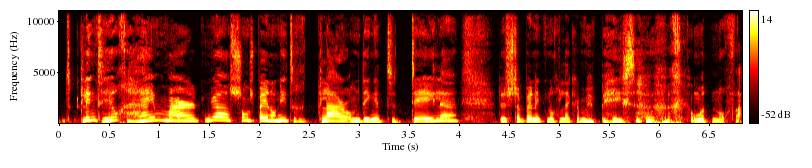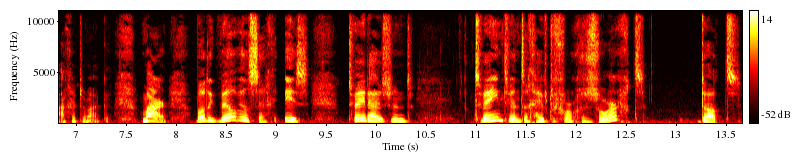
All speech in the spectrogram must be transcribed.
Het klinkt heel geheim, maar ja, soms ben je nog niet klaar om dingen te delen. Dus daar ben ik nog lekker mee bezig. om het nog vager te maken. Maar wat ik wel wil zeggen is: 2022 heeft ervoor gezorgd dat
